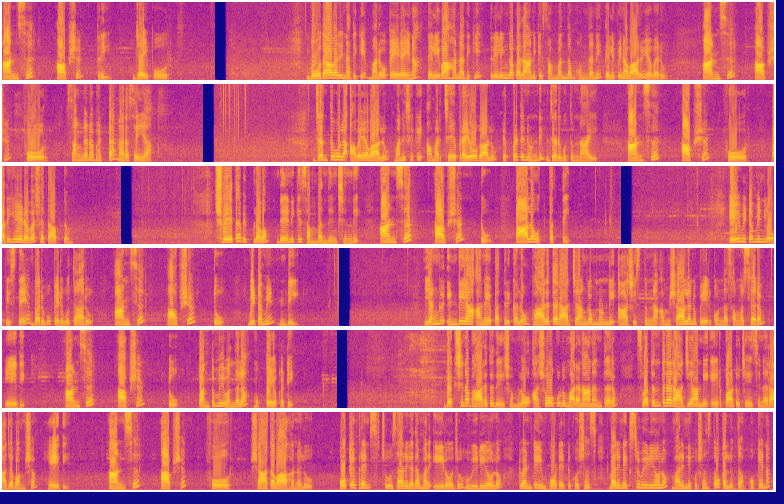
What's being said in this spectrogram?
Answer option three Jaipur. Godavari నదికి మరో పేరైన తెలివాహ నదికి త్రిలింగ పదానికి సంబంధం ఉందని తెలిపిన వారు ఎవరు? Answer option four Sanganabhatta Narasayya. జంతువుల అవయవాలు మనిషికి అమర్చే ప్రయోగాలు ఎప్పటి నుండి జరుగుతున్నాయి? ఆన్సర్ ఆప్షన్ ఫోర్ పదిహేడవ శతాబ్దం. శ్వేత విప్లవం దేనికి సంబంధించింది? ఆన్సర్ ఆప్షన్ టూ పాల ఉత్పత్తి. ఏ విటమిన్ లోపిస్తే బరువు పెరుగుతారు? Answer option two. Vitamin D. Young India అనే పత్రికలో భారత రాజ్యాంగం నుండి ఆశిస్తున్న అంశాలను పేర్కొన్న సంవత్సరం ఏది? ఆన్సర్ ఆప్షన్ టూ పంతొమ్మిది వందల ముప్పై ఒకటి. దక్షిణ భారతదేశంలో అశోకుడు మరణానంతరం స్వతంత్ర రాజ్యాన్ని ఏర్పాటు చేసిన రాజవంశం ఏది? ఆన్సర్ ఆప్షన్ ఫోర్ శాతవాహనులు. ఓకే ఫ్రెండ్స్ చూసారు కదా మరి ఈరోజు వీడియోలో ట్వంటీ ఇంపార్టెంట్ క్వశ్చన్స్. మరి నెక్స్ట్ వీడియోలో మరిన్ని క్వశ్చన్స్తో కలుద్దాం. ఓకేనా?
